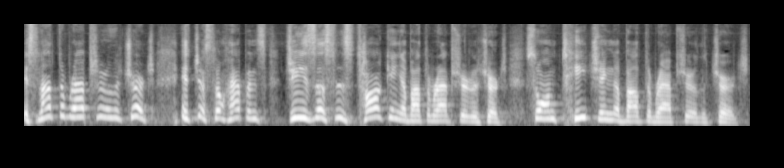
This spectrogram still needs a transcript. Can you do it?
It's not the rapture of the church. It just so happens Jesus is talking about the rapture of the church. So I'm teaching about the rapture of the church.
